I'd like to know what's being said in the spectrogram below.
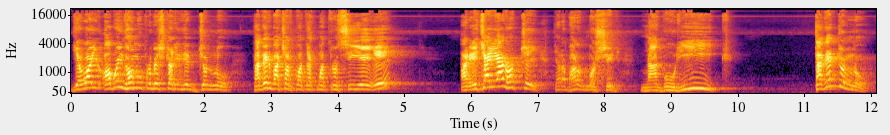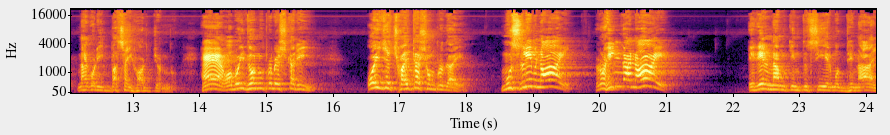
যে ওই অবৈধ অনুপ্রবেশকারীদের জন্য তাদের বাঁচার পথ একমাত্র সিএএ। আর এচআইআর হচ্ছে যারা ভারতবর্ষের নাগরিক। তাদের জন্য নাগরিক বাছাই হওয়ার জন্য। হ্যাঁ অবৈধ অনুপ্রবেশকারী, ওই যে ছয়টা সম্প্রদায়, মুসলিম নয়, রোহিঙ্গা নয়, এদের নাম কিন্তু সি এর মধ্যে নাই।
